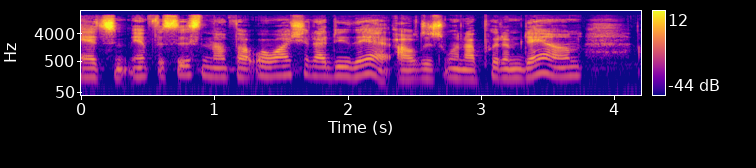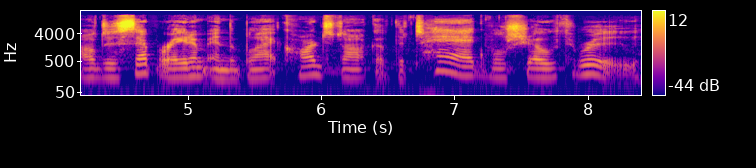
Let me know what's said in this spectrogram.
add some emphasis. And I thought, well, why should I do that? I'll just, when I put them down, I'll just separate them and the black cardstock of the tag will show through.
